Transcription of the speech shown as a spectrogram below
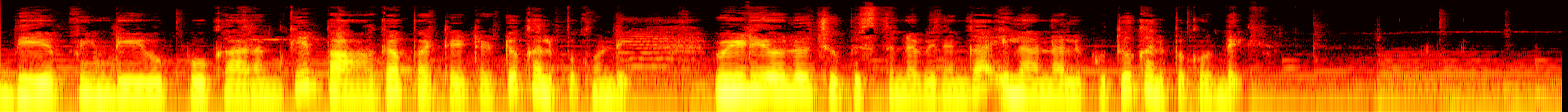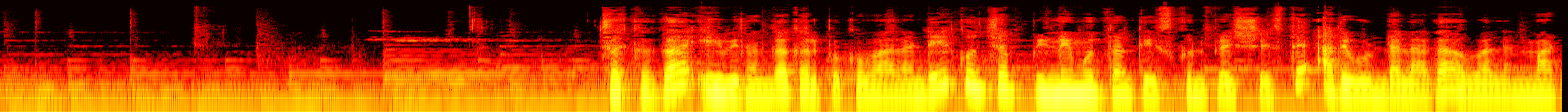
బియ్యం పిండి ఉప్పు కారంకి బాగా పట్టేటట్టు కలుపుకోండి. వీడియోలో చూపిస్తున్న విధంగా ఇలా నలుపుతూ కలుపుకోండి. చక్కగా ఈ విధంగా కలుపుకోవాలండి. కొంచెం పిండి ముద్దను తీసుకుని ప్రెస్ చేస్తే అది ఉండలాగా అవ్వాలన్నమాట.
